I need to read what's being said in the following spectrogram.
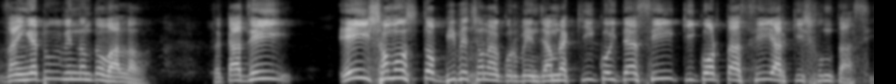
জাঙ্গা টুপি বিন্দন তো ভালো। তো কাজেই এই সমস্ত বিবেচনা করবেন যে আমরা কি কইতাছি, কি করতাছি আর কি শুনতাছি।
